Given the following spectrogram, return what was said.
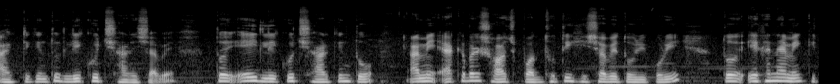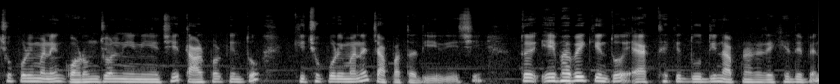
আরেকটি কিন্তু লিকুইড সার হিসাবে। তো এই লিকুইড সার কিন্তু আমি একেবারে সহজ পদ্ধতি হিসাবে তৈরি করি তো এখানে আমি কিছু পরিমাণে গরম জল নিয়ে নিয়েছি, তারপর কিন্তু কিছু পরিমাণে চা পাতা দিয়ে দিয়েছি। তো এভাবেই কিন্তু এক থেকে দুদিন আপনারা রেখে দেবেন,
